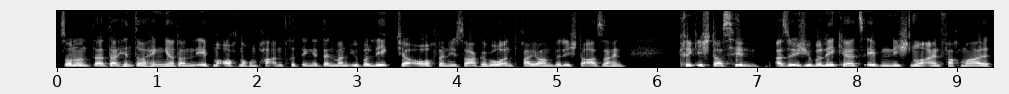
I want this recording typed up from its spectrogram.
sondern da, dahinter hängen ja dann eben auch noch ein paar andere Dinge. Denn man überlegt ja auch, wenn ich sage, boah, in drei Jahren will ich da sein, kriege ich das hin? Also ich überlege ja jetzt eben nicht nur einfach mal,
